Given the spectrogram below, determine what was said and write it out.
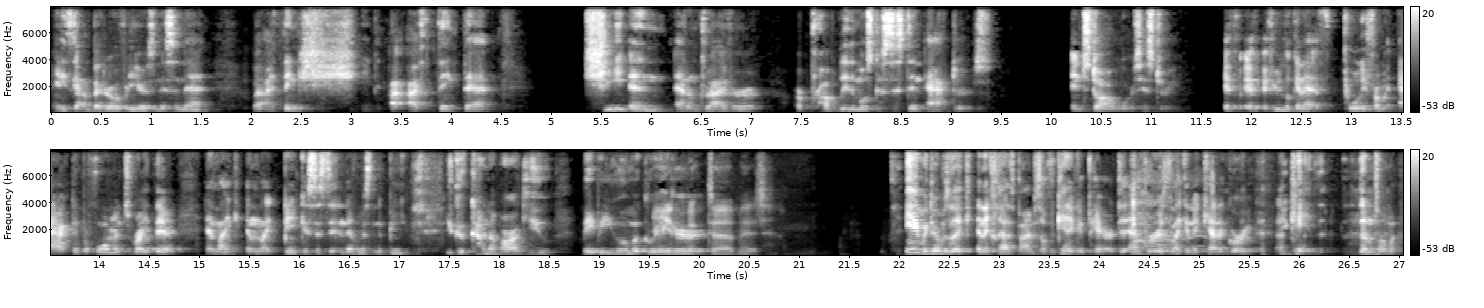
and he's gotten better over the years and this and that. But I think she, I, I think that she and Adam Driver are probably the most consistent actors in Star Wars history. If, if, if you're looking at purely from acting performance right there and like and like being consistent and never missing the beat, you could kind of argue maybe Ewan Ian McGregor. McDiarmid. Ian McDiarmid was like in a class by himself. You can't compare. The Emperor is like in a category. You can't. That I'm talking about.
